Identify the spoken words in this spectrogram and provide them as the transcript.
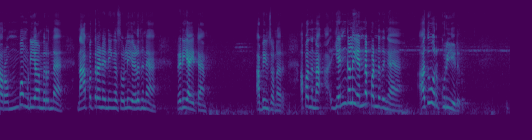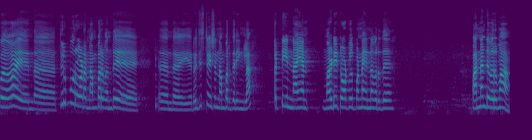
நான் ரொம்ப முடியாமல் இருந்தேன். நாற்பத்தி ரெண்டு நீங்கள் சொல்லி எழுதினேன். ரெடி ஆயிட்டேன். அப்படின்னு சொன்னார். அப்போ அந்த ந- எண்களும் என்ன பண்ணுதுங்க? அது ஒரு குறியீடு. இப்போ இந்த திருப்பூரோட நம்பர் வந்து இந்த ரெஜிஸ்ட்ரேஷன் நம்பர் தெரியுங்களா? தேர்ட்டின் நயன் மறுபடியும் டோட்டல் பண்ணால் என்ன வருது? பன்னெண்டு வருமா?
